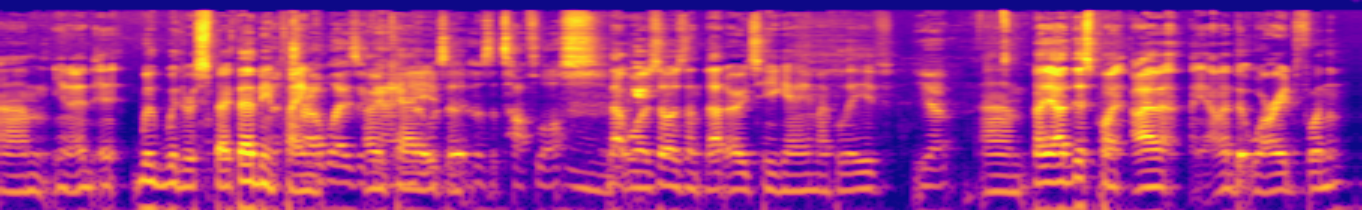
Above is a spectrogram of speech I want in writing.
um, you know, it, with, with respect, they've been the playing Trailblazer game okay. that was, a, it was a tough loss. that was that was that OT game, I believe. Yeah. Um, but at this point, I, I'm a bit worried for them.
